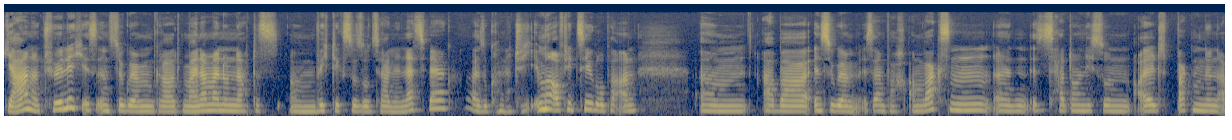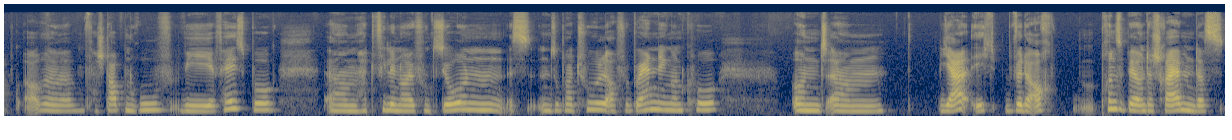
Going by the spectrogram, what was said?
ja, natürlich ist Instagram gerade meiner Meinung nach das ähm, wichtigste soziale Netzwerk. Also kommt natürlich immer auf die Zielgruppe an. Ähm, aber Instagram ist einfach am Wachsen. Äh, es hat noch nicht so einen altbackenden, äh, verstaubten Ruf wie Facebook. Ähm, hat viele neue Funktionen, ist ein super Tool auch für Branding und Co. Und ähm, ja, ich würde auch prinzipiell unterschreiben, dass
